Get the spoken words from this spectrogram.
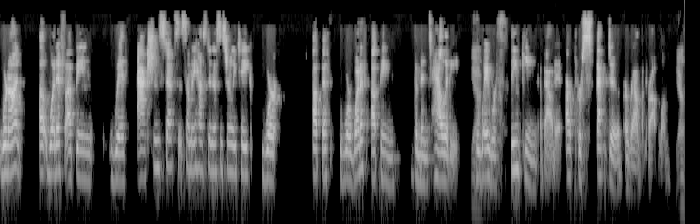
we're not uh, what if upping with action steps that somebody has to necessarily take we're up if we're what if upping the mentality Yeah, the way we're thinking about it our perspective around the problem Yeah,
